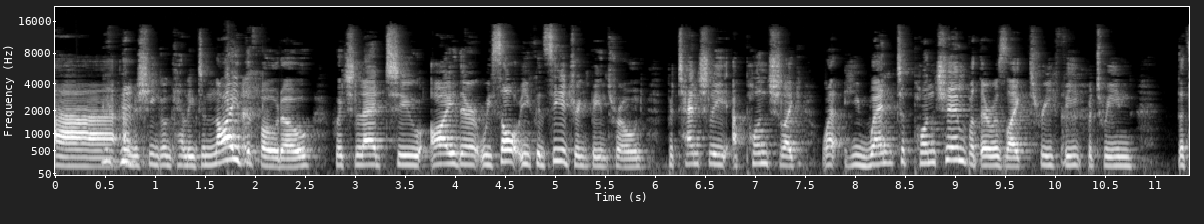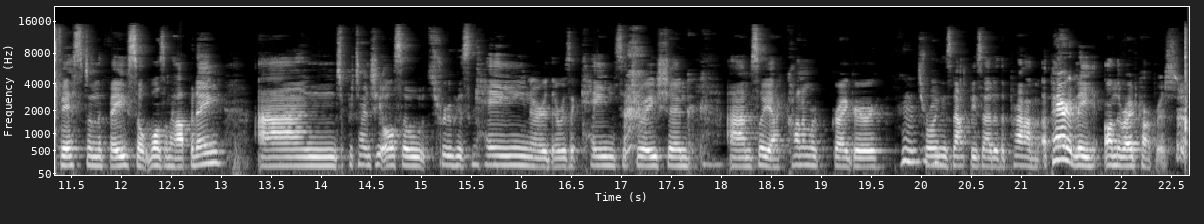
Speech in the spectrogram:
uh, and machine gun kelly denied the photo which led to either we saw you could see a drink being thrown potentially a punch like what he went to punch him but there was like three feet between the fist and the face, so it wasn't happening. And potentially also through his cane, or there was a cane situation. Um, so yeah, Conor McGregor throwing his nappies out of the pram, apparently on the red carpet.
